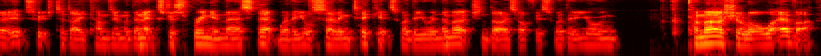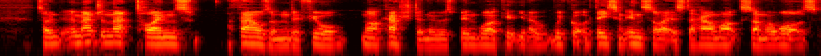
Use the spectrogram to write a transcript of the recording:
at, Ipswich today comes in with an extra spring in their step, whether you're selling tickets, whether you're in the merchandise office, whether you're in commercial or whatever. So imagine that times a thousand if you're Mark Ashton, who has been working. You know, we've got a decent insight as to how Mark's summer was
